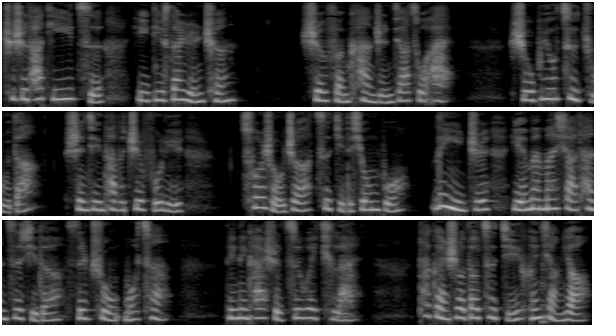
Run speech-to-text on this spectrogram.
这是她第一次以第三人称身份看人家做爱，手不由自主的伸进他的制服里，搓揉着自己的胸部。另一只也慢慢下探自己的私处磨蹭，玲玲开始滋味起来。她感受到自己很想要，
